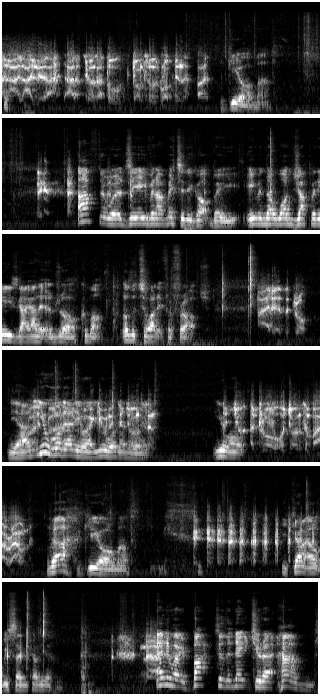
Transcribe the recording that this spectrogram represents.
I, I, I, I, to be honest, I thought Johnson was robbed in that fight. Gio, man. Afterwards, he even admitted he got beat, even though one Japanese guy had it a draw. Come on, other two had it for Froch. I had it as a draw. Yeah, you uh, would anyway. You would anyway. You A, a draw or Johnson by a round. Ah, Gio, man. You can't help me, saying, can you? Nah. Anyway, back to the nature at hand.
